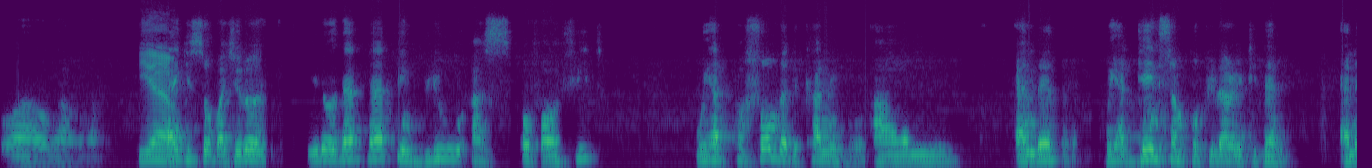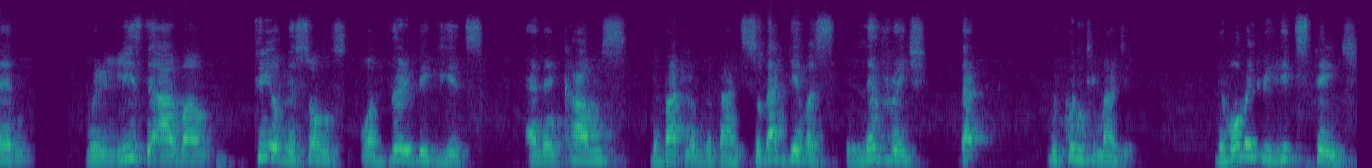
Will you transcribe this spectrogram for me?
wow, wow, wow. Yeah, Thank you so much. You know, you know that that thing blew us off our feet. We had performed at the Carnivore, um, and then we had gained some popularity then, and then we released the album. Three of the songs were very big hits, and then comes the Battle of the Bands. So that gave us leverage that we couldn't imagine. The moment we hit stage,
